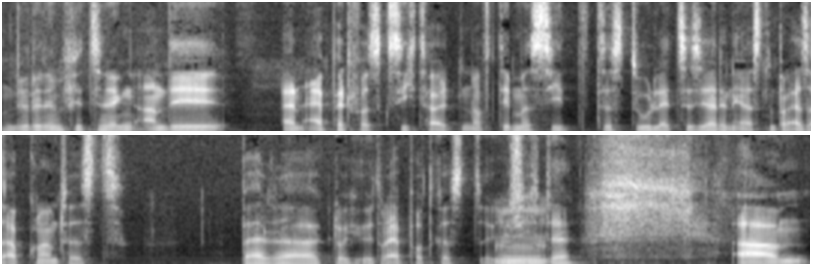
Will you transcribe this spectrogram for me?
und würde dem 14-jährigen Andi ein iPad vors Gesicht halten, auf dem er sieht, dass du letztes Jahr den ersten Preis abgeräumt hast bei der, glaube ich, Ö3-Podcast-Geschichte. Ähm,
